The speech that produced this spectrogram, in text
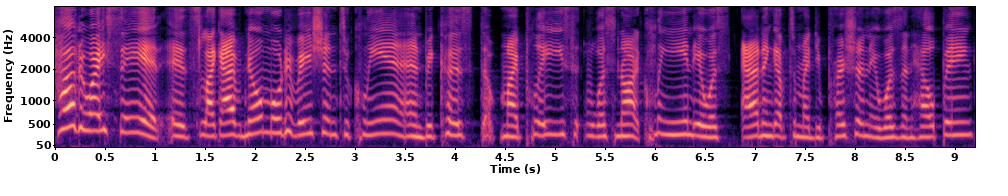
how do I say it? It's like I have no motivation to clean, and because the, my place was not clean, it was adding up to my depression. It wasn't helping.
